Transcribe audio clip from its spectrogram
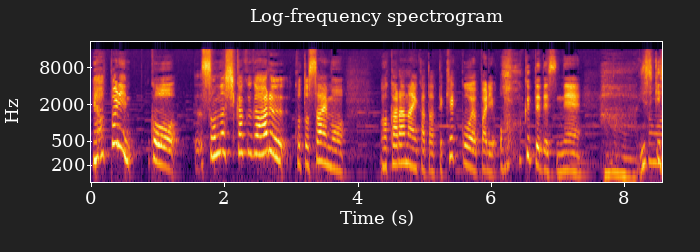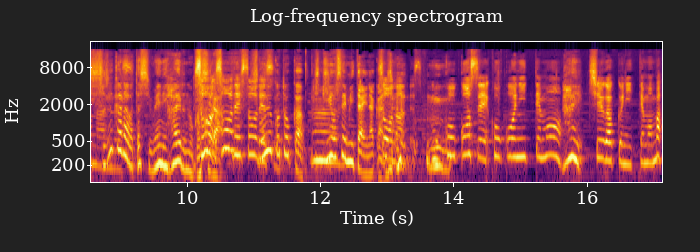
やっぱりこうそんな資格があることさえもわからない方って結構やっぱり多くてですね。はあ、意識するから私目に入るのかしら。そうです、そうです。そういうことか。引き寄せみたいな感じ、うん、そうなんです。うん、高校生、高校に行っても、はい、中学に行っても、まあ、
